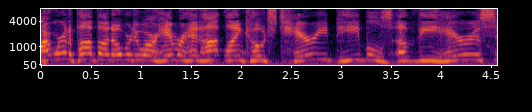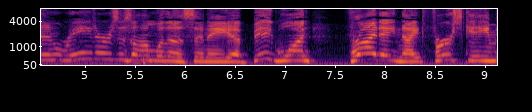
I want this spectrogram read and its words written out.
All right, we're going to pop on over to our Hammerhead Hotline coach, Terry Peebles of the Harrison Raiders, is on with us in a, a big one Friday night, first game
